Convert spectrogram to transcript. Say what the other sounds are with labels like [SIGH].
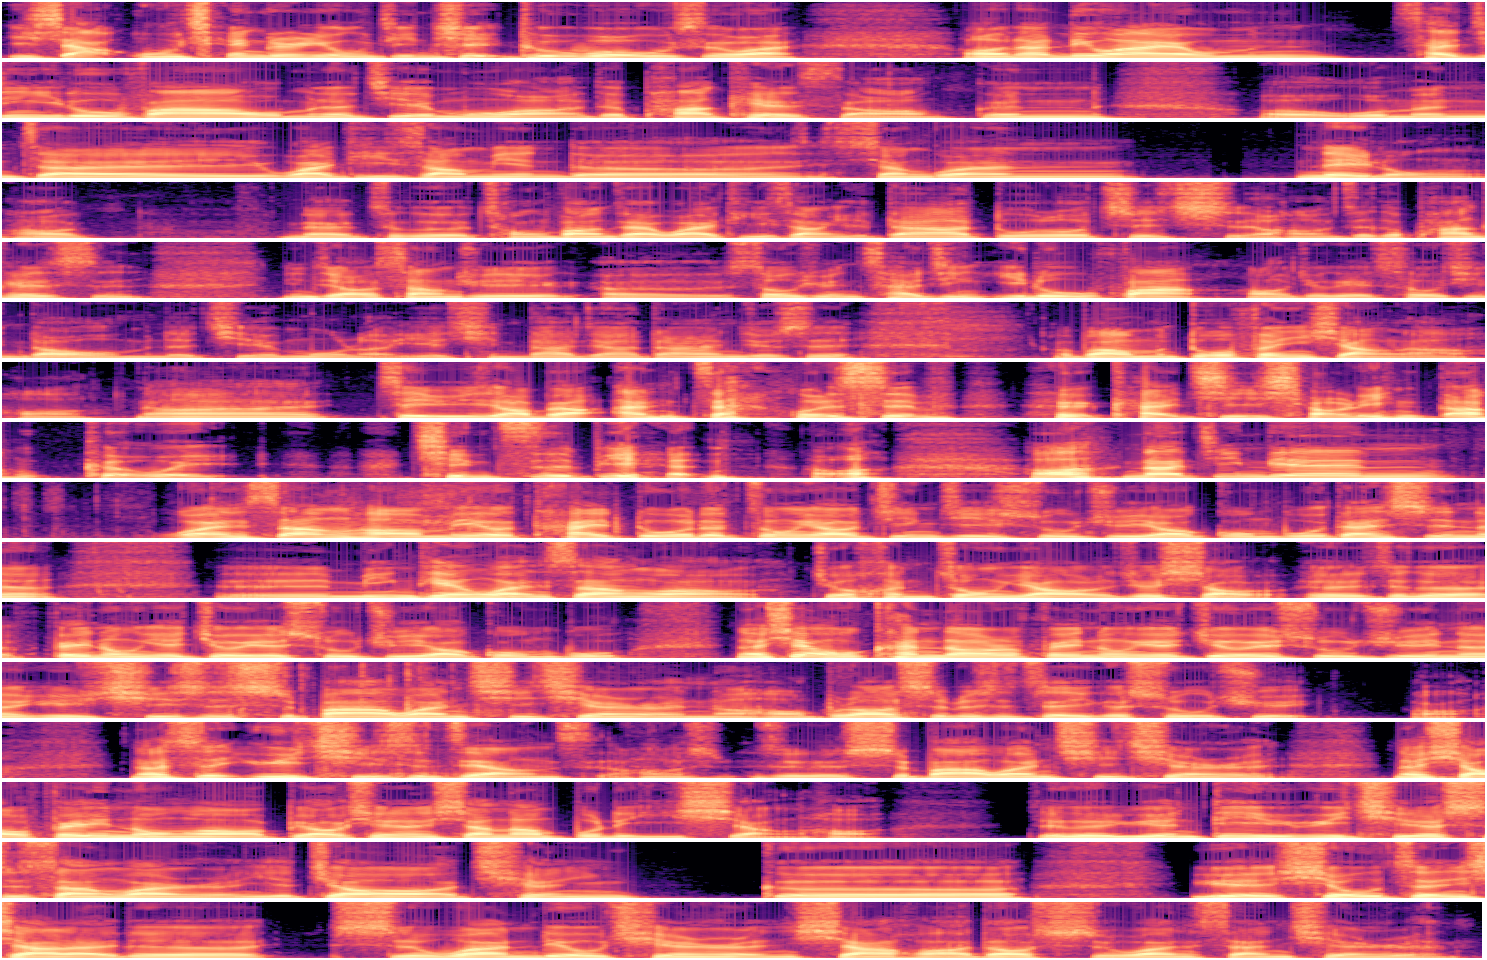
一下五千个人涌进去，突破五十万。哦，那另外我们财经一路发我们的节目啊，这 Podcast 啊，跟呃我们在 YT 上面的相关内容，好、哦，那这个重放在 YT 上，也大家多多支持哈、这个 Podcast 你只要上去呃搜寻财经一路发，好、哦，就可以搜寻到我们的节目了。也请大家，当然就是帮我们多分享了哈、那至于要不要按赞或者是开启小铃铛，各位。请自便。[LAUGHS] 好，好，那今天晚上哈没有太多的重要经济数据要公布，但是呢，呃，明天晚上哦就很重要了，就小呃这个非农业就业数据要公布。那像我看到的非农业就业数据呢，预期是十八万七千人了哈，不知道是不是这个数据哦？那是预期是这样子哈，这个十八万七千人。那小非农啊表现的相当不理想哈，这个远低于预期的十三万人，也较前。个月修正下来的十万六千人下滑到十万三千人。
